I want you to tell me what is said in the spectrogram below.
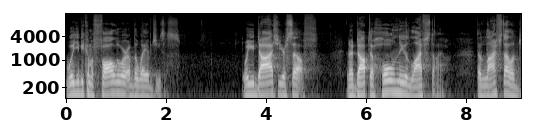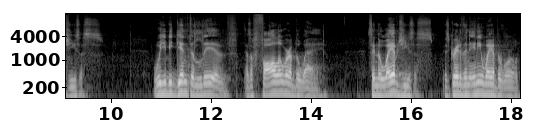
Will you become a follower of the way of Jesus? Will you die to yourself? and adopt a whole new lifestyle, the lifestyle of Jesus? Will you begin to live as a follower of the way, saying the way of Jesus is greater than any way of the world?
